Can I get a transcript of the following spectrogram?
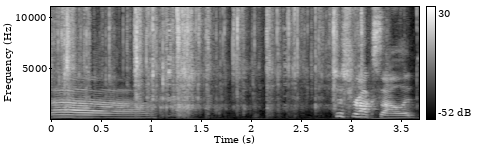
uh, just rock solid.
